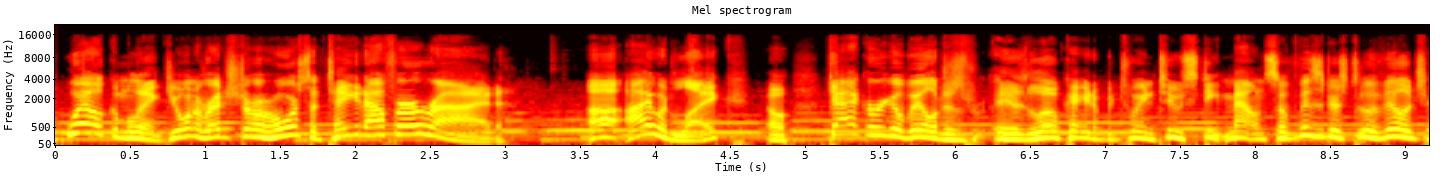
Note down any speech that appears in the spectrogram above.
welcome, Link. Do you want to register a horse and take it out for a ride? Uh, I would like. Oh, Kakariko Village is, is located between two steep mountains, so visitors to the village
